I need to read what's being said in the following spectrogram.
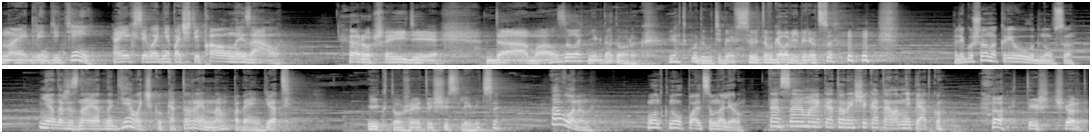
но и для детей, а их сегодня почти полный зал. Хорошая идея. Да, мал золотник да дорог. И откуда у тебя все это в голове берется? Лягушонок криво улыбнулся. Я даже знаю одну девочку, которая нам подойдет. И кто же эта счастливица? А вон он. Он ткнул пальцем на Леру. Та самая, которая щекотала мне пятку. Ах ты ж черт!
